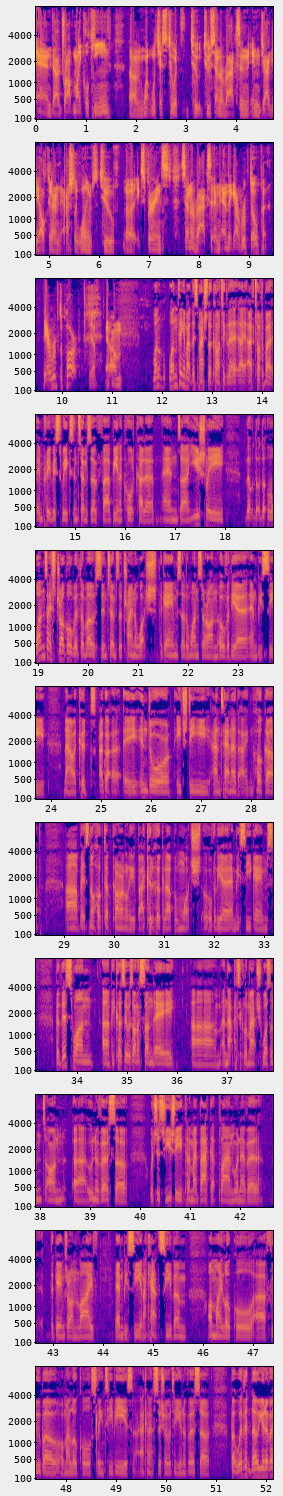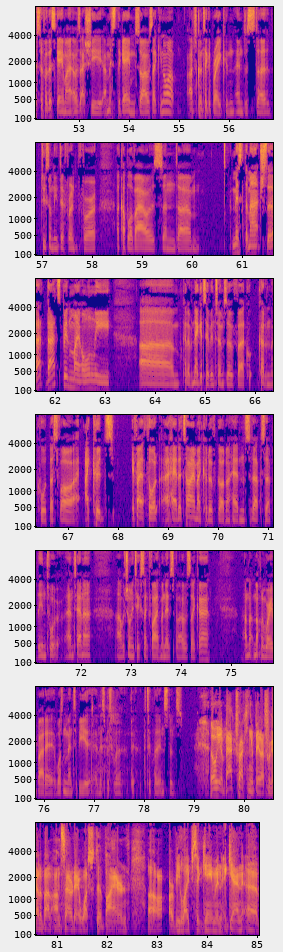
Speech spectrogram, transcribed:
And uh, dropped Michael Keane, uh, went with just two two two center backs in, in Jagielka and Ashley Williams, two uh, experienced center backs, and, and they got ripped open. They got ripped apart. Yep. Um, one one thing about this match, though, Kartik, that I, have talked about in previous weeks in terms of uh, being a cord cutter, and uh, usually the, the, the, ones I struggle with the most in terms of trying to watch the games are the ones that are on over the air NBC. Now I could I've got a, a indoor HD antenna that I can hook up. Uh, but it's not hooked up currently. But I could hook it up and watch over the air NBC games. But this one, uh, because it was on a Sunday, um, and that particular match wasn't on uh, Universo, which is usually kind of my backup plan whenever the games are on live NBC, and I can't see them on my local uh, Fubo or my local Sling TV is I kind of switch over to Universo. But with no Universo for this game, I, I, was actually I missed the game, so I was like, you know what, I'm just going to take a break and, and just uh, do something different for a couple of hours and um, missed the match. So that that's been my only. Um, kind of negative in terms of uh, cutting the cord thus far. I, I, could, if I thought ahead of time, I could have gone ahead and set up, set up the antenna, uh, which only takes like five minutes. But I was like, eh, I'm not, not going to worry about it. It wasn't meant to be in this particular particular instance. Oh yeah, backtracking a bit, I forgot about on Saturday. I watched the Bayern uh, RB Leipzig game, and again, uh,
